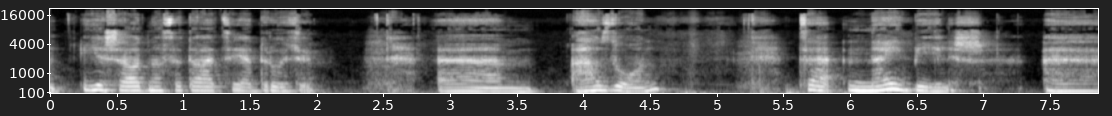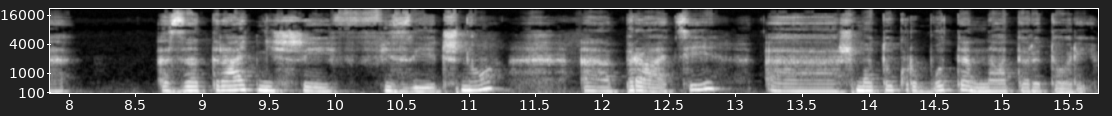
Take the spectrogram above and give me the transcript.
М, Є ще одна ситуація, друзі. Ем, газон це найбільш е, затратніший фізично е, праці е, шматок роботи на території.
